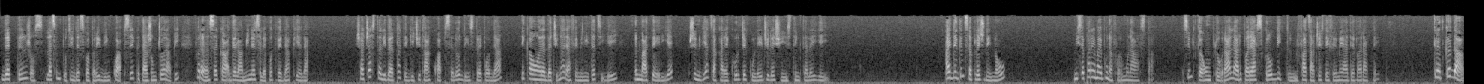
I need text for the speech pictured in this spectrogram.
drept în jos, lăsând puțin descoperit din coapse cât ajung ciorapii, fără însă ca de la mine să le pot vedea pielea. Și această libertate ghicită a coapselor dinspre podea e ca o înrădăcinare a feminității ei în materie și în viața care curge cu legile și instinctele ei. Ai de gând să pleci din nou?" Mi se pare mai bună formula asta. Simt că un plural ar părea scrobit în fața acestei femei adevărate. Cred că da,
